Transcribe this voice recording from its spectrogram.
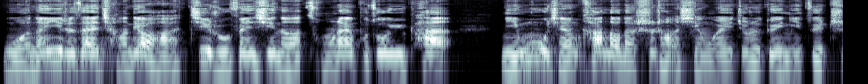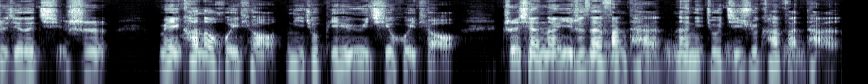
我呢一直在强调哈，技术分析呢从来不做预判。你目前看到的市场行为，就是对你最直接的启示。没看到回调，你就别预期回调。之前呢一直在反弹，那你就继续看反弹。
